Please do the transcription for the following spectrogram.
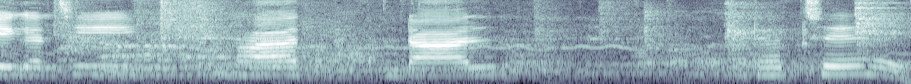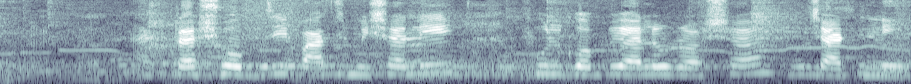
পেয়ে গেছি। ভাত ডাল এটা হচ্ছে একটা সবজি পাঁচমিশালি ফুলকপি আলুর রসা চাটনি।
